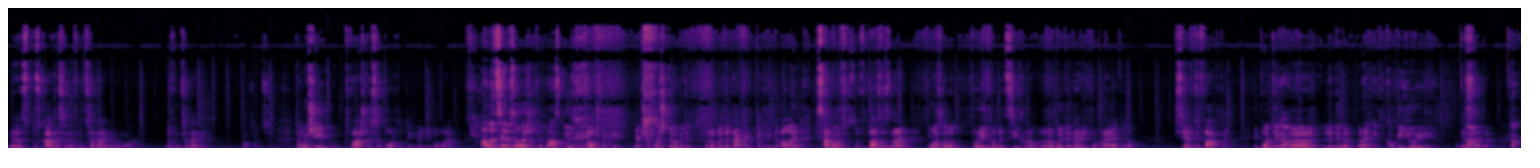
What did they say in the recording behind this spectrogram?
не спускатися на функціональні вимоги до функціональних конфліктів. Тому що їх важко сапортити іноді буває. Але це залежить від вас, і знову ж таки, якщо хочете, робити, робити так, як потрібно. Але саме в, базі знань можна от приклади цих ро- робити навіть по проекту, всі артефакти, і потім е, людина бере і копіює їх для Так. себе. Так.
